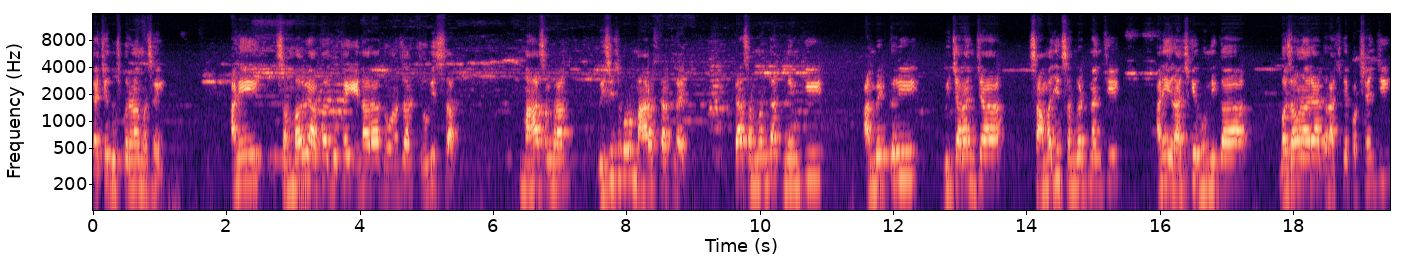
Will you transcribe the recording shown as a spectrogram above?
त्याचे दुष्परिणाम असेल. आणि संभाव्य आता जो काही येणारा दोन हजार चोवीसचा महासंग्राम विशेष करून महाराष्ट्रातला आहे त्या संबंधात नेमकी आंबेडकरी विचारांच्या सामाजिक संघटनांची आणि राजकीय भूमिका बजावणाऱ्या राजकीय पक्षांची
